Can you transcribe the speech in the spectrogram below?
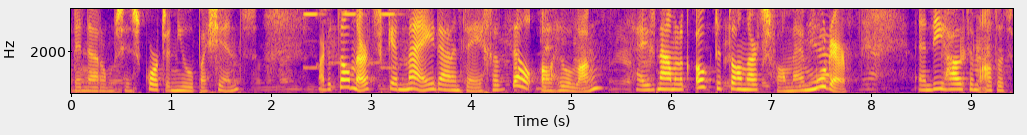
ben daarom sinds kort een nieuwe patiënt. Maar de tandarts kent mij daarentegen wel al heel lang. Hij is namelijk ook de tandarts van mijn moeder. En die houdt hem altijd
